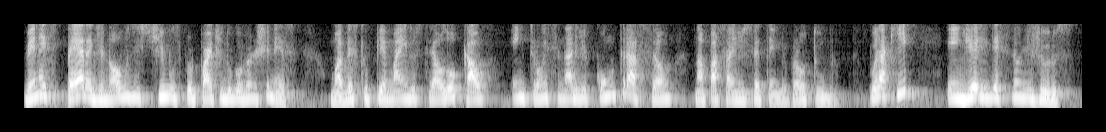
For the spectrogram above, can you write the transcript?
vem na espera de novos estímulos por parte do governo chinês, uma vez que o PMI industrial local entrou em cenário de contração na passagem de setembro para outubro. Por aqui, em dia de decisão de juros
